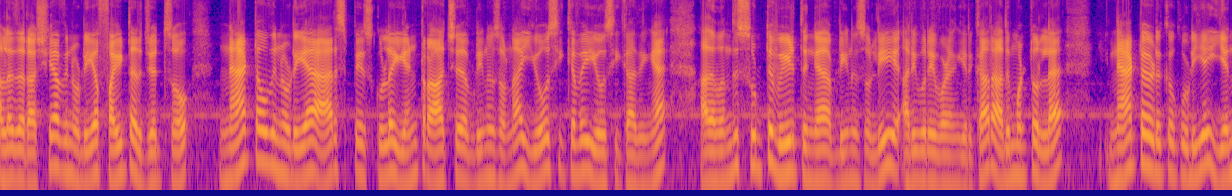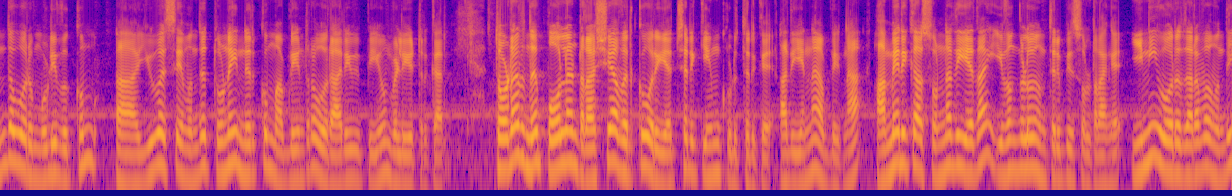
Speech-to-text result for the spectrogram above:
அல்லது ரஷ்யாவினுடைய ஃபைட்டர் ஜெட்ஸோ நேட்டோவினுடைய ஏர் ஸ்பேஸ்க்குள்ளே என்ட்ரு ஆச்சு அப்படின்னு சொன்னால் யோசிக்கவே யோசிக்காதீங்க. அதை வந்து சுட்டு வீழ்த்துங்க அப்படின்னு சொல்லி அறிவுரை வழங்கியிருக்கார். அது மட்டும் இல்லை நேட்டோ எடுக்கக்கூடிய எந்த ஒரு முடிவுக்கும் யுஎஸ்ஏ வந்து துணை நிற்கும் அப்படின்ற ஒரு அறிவிப்பையும் வெளியிட்டிருக்கார். தொடர்ந்து போலண்ட் ரஷ்யாவிற்கு ஒரு எச்சரிக்கையும் கொடுத்துருக்கு. அது என்ன அப்படின்னா அமெரிக்கா சொன்னதையே தான் இவங்களும் திருப்பி சொல்கிறாங்க இனி ஒரு தடவை வந்து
